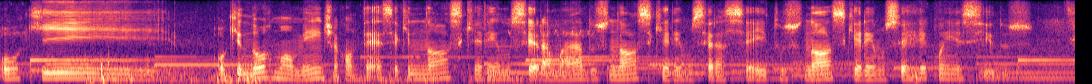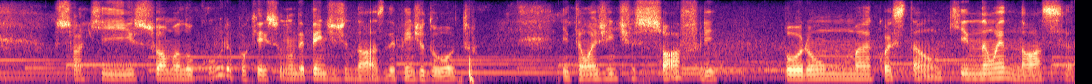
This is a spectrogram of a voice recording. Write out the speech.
O que o que normalmente acontece é que nós queremos ser amados, nós queremos ser aceitos, nós queremos ser reconhecidos. Só que isso é uma loucura, porque isso não depende de nós, depende do outro. Então a gente sofre por uma questão que não é nossa.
